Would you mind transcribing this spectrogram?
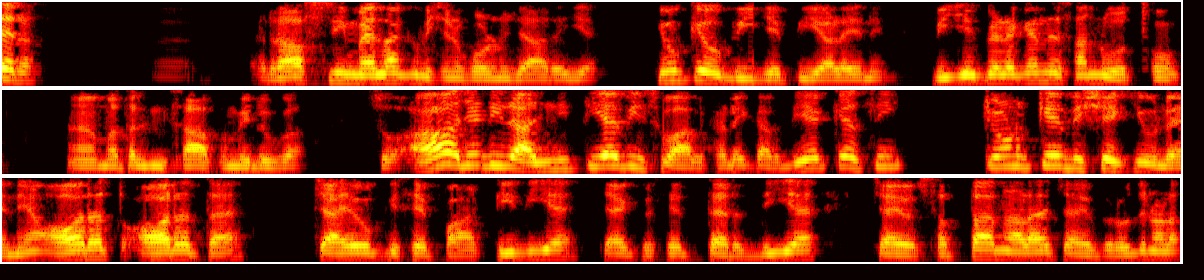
ਅਹ, ਰਾਸ਼ਟਰੀ ਮਹਿਲਾ ਕਮਿਸ਼ਨ ਕੋਲ ਨੂੰ ਜਾ ਰਹੀ ਹੈ ਕਿਉਂਕਿ ਉਹ ਬੀਜੇਪੀ ਵਾਲੇ ਨੇ। ਬੀਜੇਪੀ ਵਾਲੇ ਕਹਿੰਦੇ ਸਾਨੂੰ ਉੱਥੋਂ ਮਤਲਬ ਇਨਸਾਫ ਮਿਲੂਗਾ। ਸੋ ਆਹ ਜਿਹੜੀ ਰਾਜਨੀਤੀ ਹੈ ਵੀ ਸਵਾਲ ਖੜੇ ਕਰਦੀ ਹੈ ਕਿ ਅਸੀਂ ਚੁਣ ਕੇ ਵਿਸ਼ੇ ਕਿਉਂ ਲੈਨੇ ਆ ਔਰਤ ਔਰਤ ਹੈ ਚਾਹੇ ਉਹ ਕਿਸੇ ਪਾਰਟੀ ਦੀ ਹੈ ਚਾਹੇ ਕਿਸੇ ਧਿਰ ਦੀ ਹੈ ਚਾਹੇ ਉਹ ਸੱਤਾ ਨਾਲ ਹੈ ਚਾਹੇ ਵਿਰੋਧ ਨਾਲ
